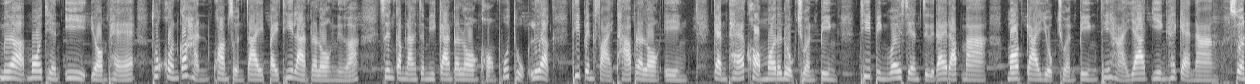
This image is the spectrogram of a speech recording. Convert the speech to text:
เมื่อโมเทียนอี้ยอมแพ้ ทุกคนก็หันความสนใจไปที่ลานประลองเหนือ ซึ่งกำลังจะมีการประลองของผู้ถูกเลือกที่เป็นฝ่ายท้าประลองเอง แก่นแท้ของมรดกฉวนปิง ที่ปิงเว่ยเซียนจือได้รับมา มอบกายหยกฉวนปิงที่หายากยิ่งให้แก่นาง ส่วน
